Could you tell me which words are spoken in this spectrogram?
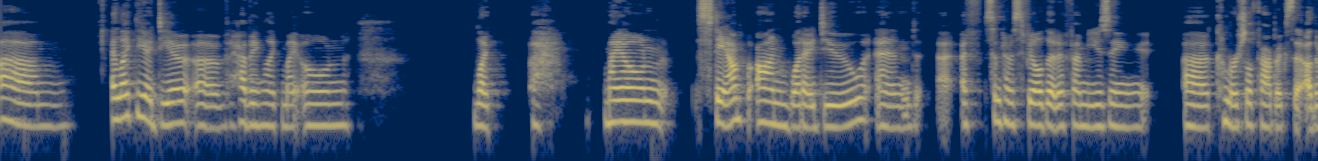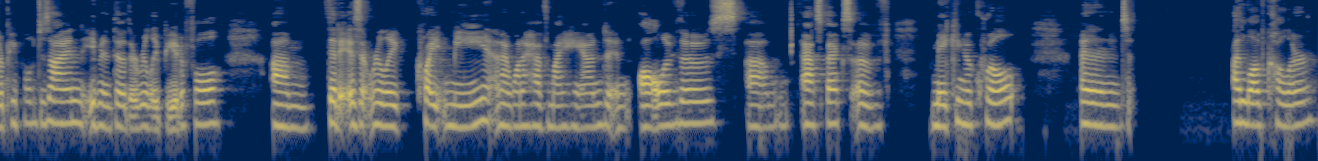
um, I like the idea of having like my own like uh, my own stamp on what I do. And I, sometimes feel that if I'm using uh, commercial fabrics that other people have designed, even though they're really beautiful, um, that it isn't really quite me. And I want to have my hand in all of those um, aspects of making a quilt. And I love color.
